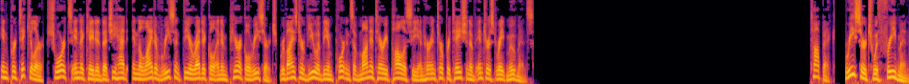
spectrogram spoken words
In particular, Schwartz indicated that she had, in the light of recent theoretical and empirical research, revised her view of the importance of monetary policy and her interpretation of interest rate movements. Research with Friedman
